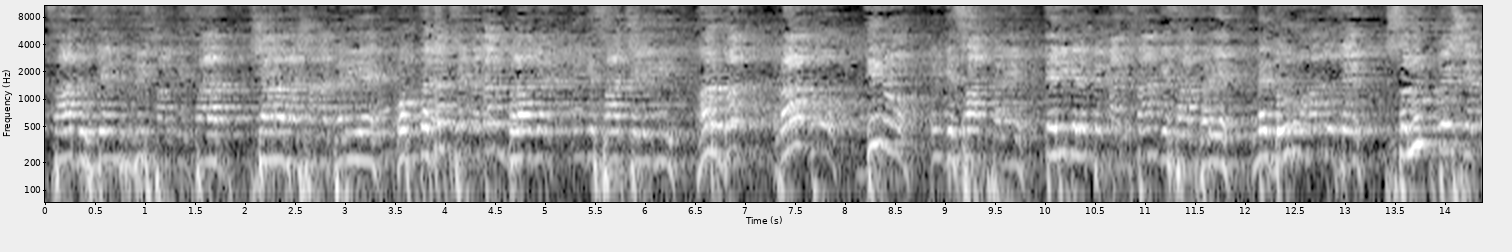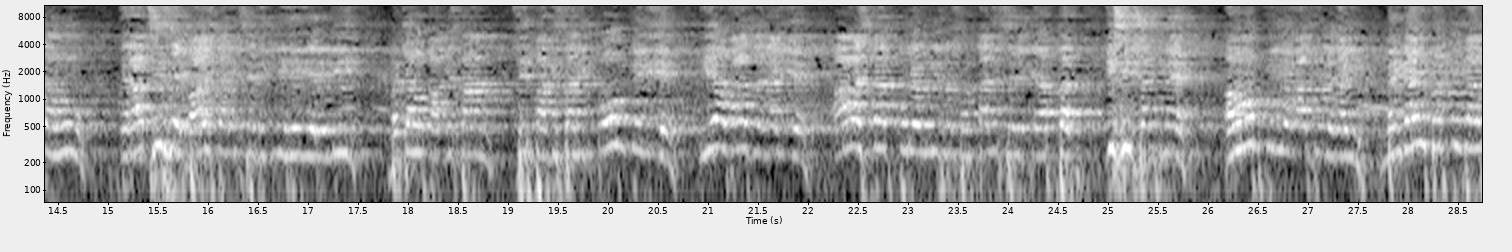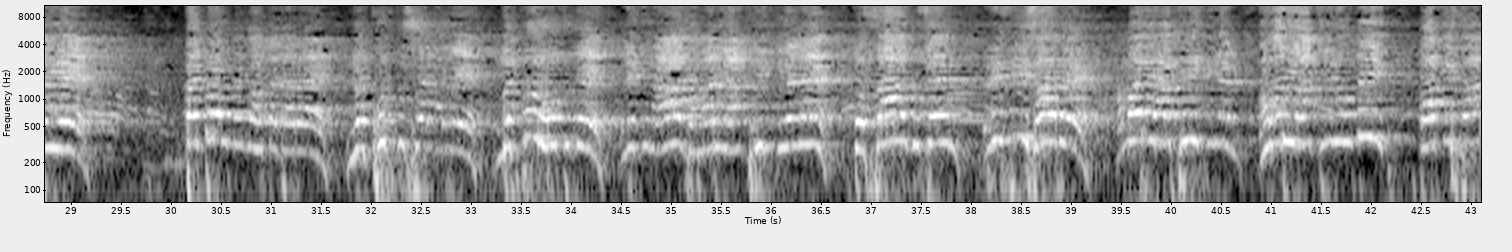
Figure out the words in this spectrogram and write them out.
साद हुसैन रिजवी साहब के साथ शाना बाशाना खड़ी है और कदम से कदम बढ़ाकर इनके साथ चलेगी। हर वक्त, रात हो दिन हो इनके साथ खड़े। तहरीक लंबे पाकिस्तान के साथ खड़े। मैं दोनों हाथों से सलूट पेश करता हूँ। कराची से 22 तारीख से निकली है ये रैली। बचाओ पाकिस्तान, सिर्फ़ पाकिस्तानी कौम के लिए ये आवाज़ लगाई है आज तक पूरे उन्नीस सौ सैंतालीस से लेकर अब तक किसी शख्स ने आवाम के लिए आवाज़ नहीं लगाई। महँगाई बढ़ती जा रही है। पेट्रोल महँगा होता जा रहा है। लोग खुदकुशियाँ कर रहे हैं। मजबूर हो चुके लेकिन आज हमारी आखिरी किरण है। तो साद हुसैन रिजवी साहब है। हमारी आखिरी किरण, हमारी आखिरी उम्मीद पाकिस्तान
